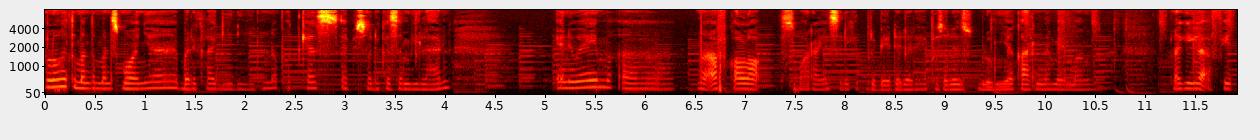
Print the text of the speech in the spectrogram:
Halo teman-teman semuanya, balik lagi di Nona Podcast episode ke-9 Anyway, uh, maaf kalau suaranya sedikit berbeda dari episode sebelumnya Karena memang lagi gak fit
